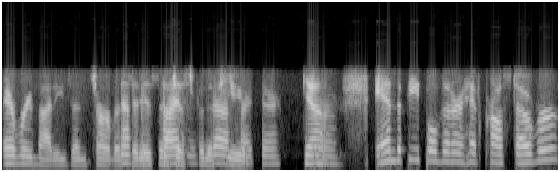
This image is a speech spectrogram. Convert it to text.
Everybody's in service. That's it isn't just for the few. right yeah. yeah and the people that are have crossed over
